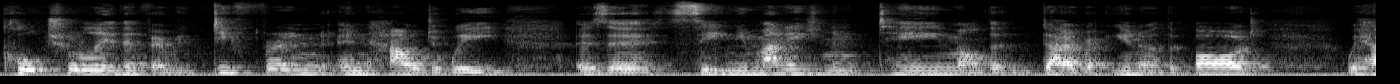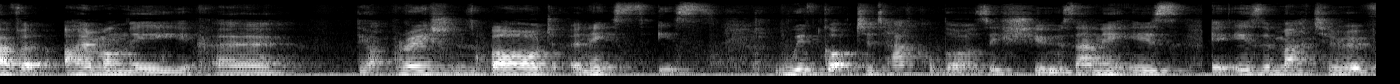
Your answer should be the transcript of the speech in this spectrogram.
culturally they're very different. And how do we, as a senior management team or the direct, you know, the board, we have a. I'm on the uh, the operations board, and it's it's we've got to tackle those issues, and it is it is a matter of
